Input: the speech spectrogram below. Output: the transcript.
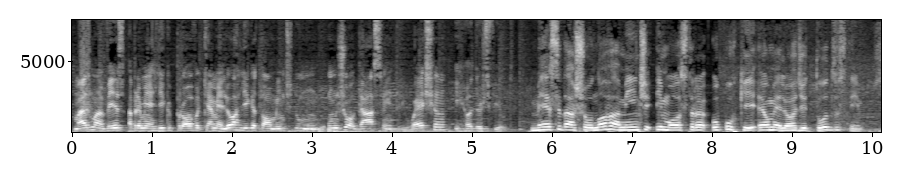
Mais uma vez, a Premier League prova que é a melhor liga atualmente do mundo, um jogaço entre West Ham e Huddersfield. Messi dá show novamente e mostra o porquê é o melhor de todos os tempos.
